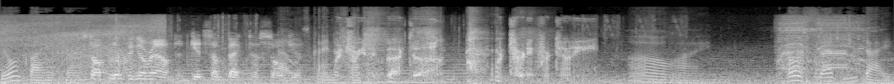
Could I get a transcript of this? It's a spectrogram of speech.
killed by it though. Stop limping around and get some back to That soldier. was kind of funny. back returning for duty. Oh my. Oh, Sev, you died.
